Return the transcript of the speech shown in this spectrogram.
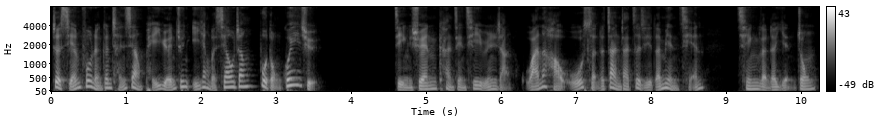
这贤夫人跟丞相裴元君一样的嚣张，不懂规矩。景轩看见戚云染完好无损的站在自己的面前，清冷的眼中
